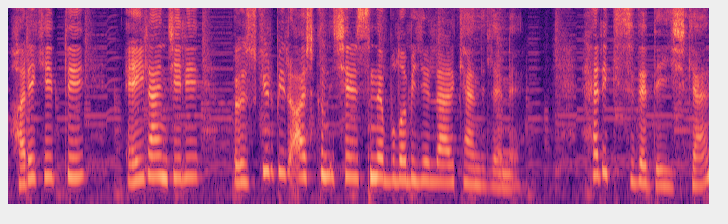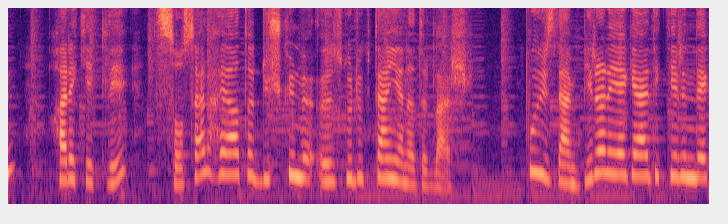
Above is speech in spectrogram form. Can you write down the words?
hareketli, eğlenceli, özgür bir aşkın içerisinde bulabilirler kendilerini. Her ikisi de değişken, hareketli, sosyal hayata düşkün ve özgürlükten yanadırlar. Bu yüzden bir araya geldiklerinde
